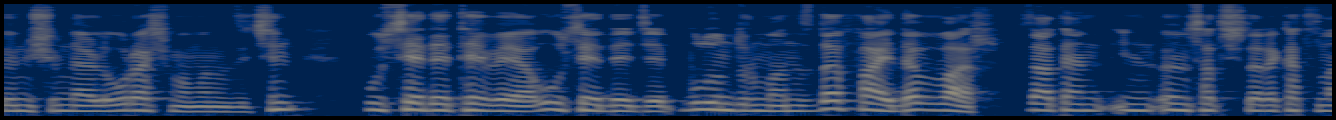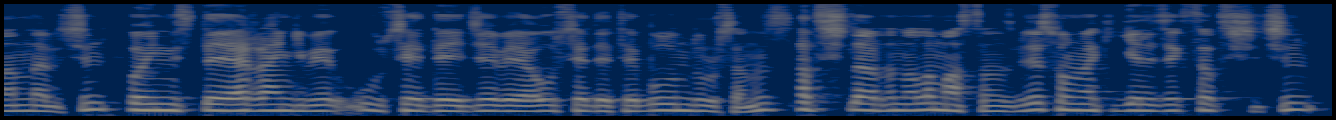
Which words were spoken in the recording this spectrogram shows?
dönüşümlerle uğraşmamanız için USDT veya USDC bulundurmanızda fayda var. Zaten ön satışlara katılanlar için CoinList'te herhangi bir USDC veya USDT bulundurursanız satışlardan alamazsanız bile sonraki gelecek satış için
